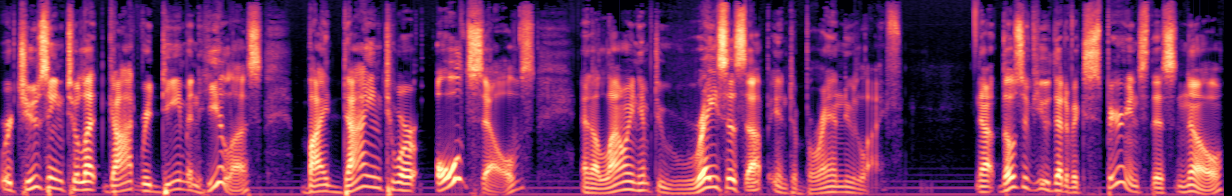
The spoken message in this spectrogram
We're choosing to let God redeem and heal us by dying to our old selves and allowing Him to raise us up into brand new life. Now, those of you that have experienced this know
